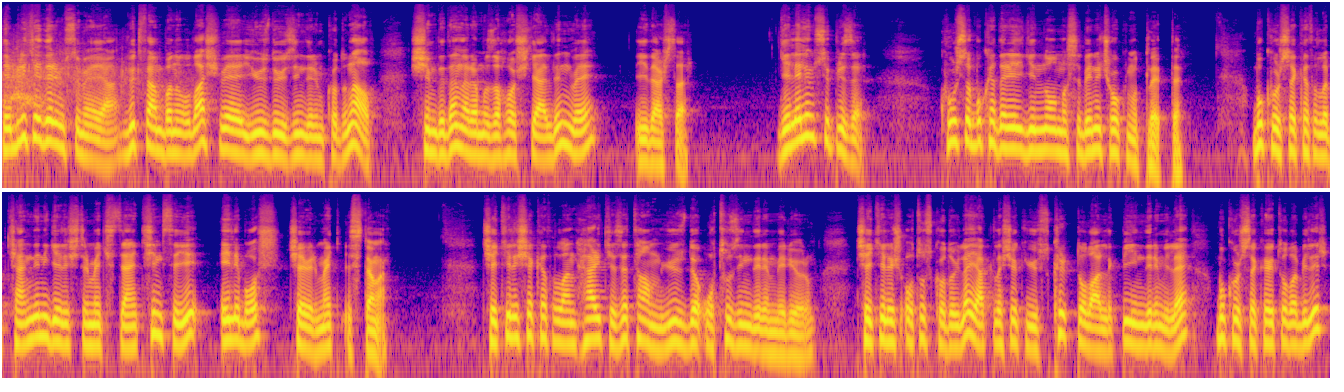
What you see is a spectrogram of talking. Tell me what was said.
Tebrik ederim Sümeyya. Lütfen bana ulaş ve %100 indirim kodunu al. Şimdiden aramıza hoş geldin ve iyi dersler. Gelelim sürprize. Kursa bu kadar ilginin olması beni çok mutlu etti. Bu kursa katılıp kendini geliştirmek isteyen kimseyi eli boş çevirmek istemem. Çekilişe katılan herkese tam %30 indirim veriyorum. Çekiliş 30 koduyla yaklaşık 140 dolarlık bir indirim ile bu kursa kayıt olabilir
